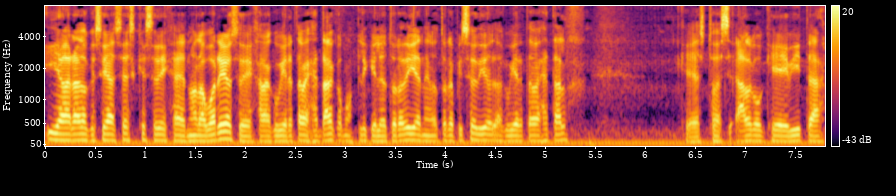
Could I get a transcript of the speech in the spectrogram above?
Y ahora lo que se hace es que se deja de no laboreo, se deja la cubierta vegetal, como expliqué el otro día en el otro episodio, la cubierta vegetal que esto es algo que evita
